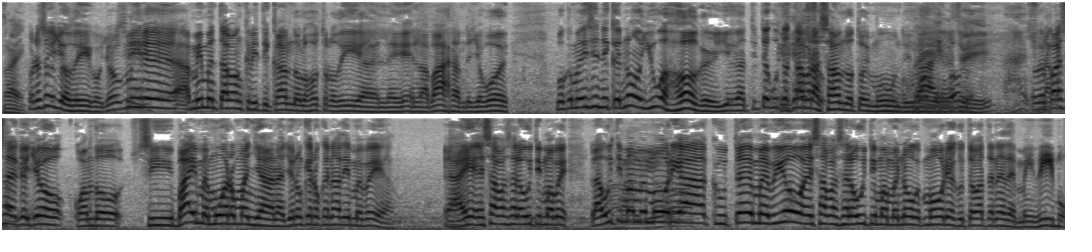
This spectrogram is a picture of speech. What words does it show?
vaya. Right. Por eso que yo digo, yo mire, a mí me estaban criticando los otros días en, la- en la barra donde yo voy, porque me dicen que no, you a hugger, y a ti te gusta ¿Qué estar es abrazando a todo el mundo. Y así. Sí. Ah, Lo que pasa es que bien. yo, cuando, si va y me muero mañana, yo no quiero que nadie me vea. Ahí, esa va a ser la última vez. La última memoria que usted me vio, esa va a ser la última memoria que usted va a tener de mí vivo.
